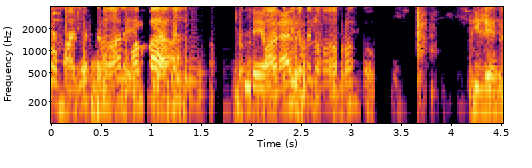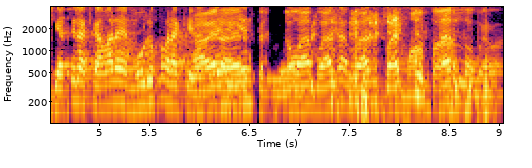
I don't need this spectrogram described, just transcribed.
como ayer, pero dale. Háblalo. que te lo pronto. Silenciate la cámara de muro para que no ver, te ver, no, voy a, voy a, voy a- expulsarlo, weón.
